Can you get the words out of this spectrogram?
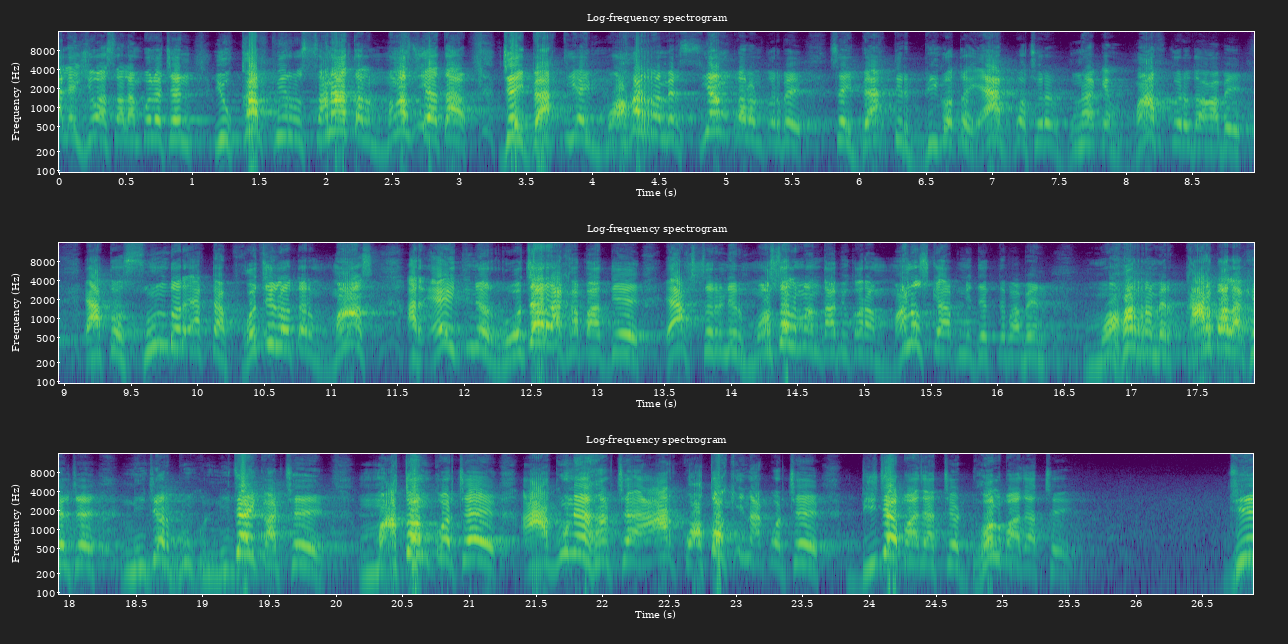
আলহি আসাল্লাম বলেছেন ইউ কাফিরু সানাতাল মাজিয়াতা যেই ব্যক্তি এই মহরমের সিয়াম পালন করবে, সেই ব্যক্তির বিগত এক বছরের গুণাকে মাফ করে দেওয়া হবে। এত সুন্দর একটা ফজিলতের মাস আর এই দিনে রোজা রাখা বাদ দিয়ে এক শ্রেণির মুসলমান দাবি করা মানুষকে আপনি দেখতে পাবেন, মহরমের কারবালা খেলছে। নিজের বুক নিজেই কাটছে, মাতম করছে, আগুনে হাঁটছে, আর কত কি না করছে, ডিজে বাজাচ্ছে, ঢোল বাজাচ্ছে। জি,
